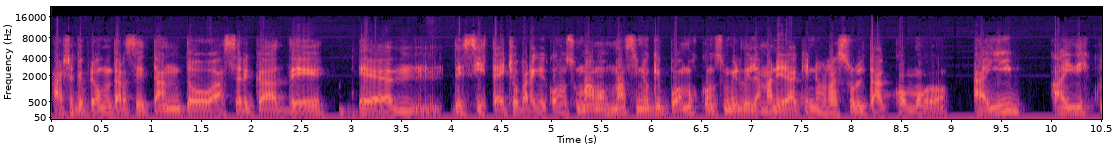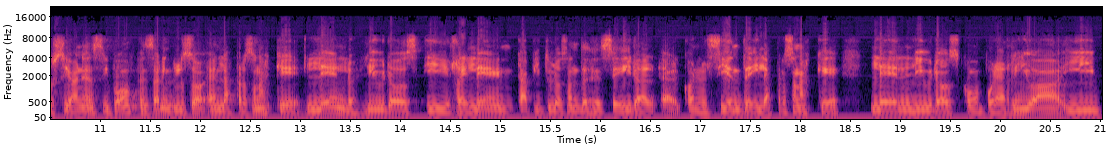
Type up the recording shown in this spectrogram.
haya que preguntarse tanto acerca de, eh, de si está hecho para que consumamos más, sino que podamos consumir de la manera que nos resulta cómodo. Ahí hay discusiones y podemos pensar incluso en las personas que leen los libros y releen capítulos antes de seguir al- con el siguiente y las personas que leen libros como por arriba y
